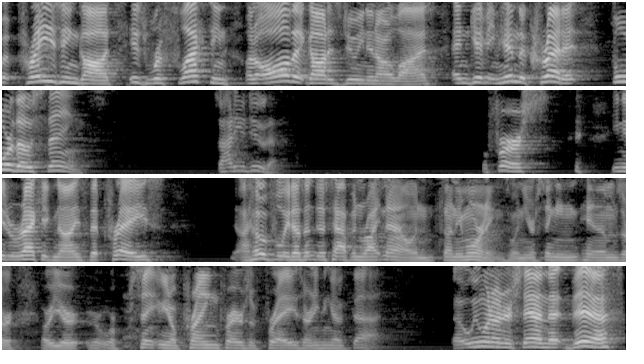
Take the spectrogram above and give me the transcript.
But praising God is reflecting on all that God is doing in our lives and giving Him the credit for those things. So, how do you do that? Well, first, you need to recognize that praise I hopefully doesn't just happen right now in Sunday mornings when you're singing hymns or, or you're or sing, you know, praying prayers of praise or anything like that. Uh, we want to understand that this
